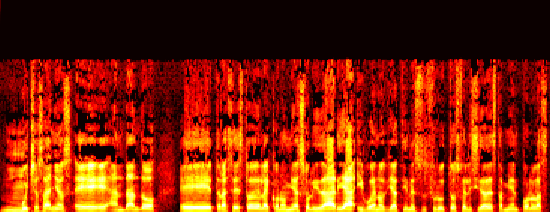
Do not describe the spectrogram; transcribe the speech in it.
muchos años eh, andando eh, tras esto de la economía solidaria y bueno, ya tiene sus frutos. Felicidades también por las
